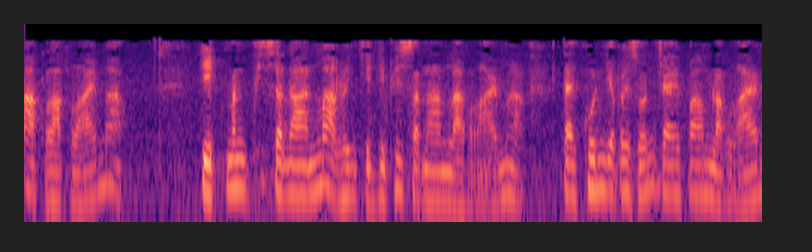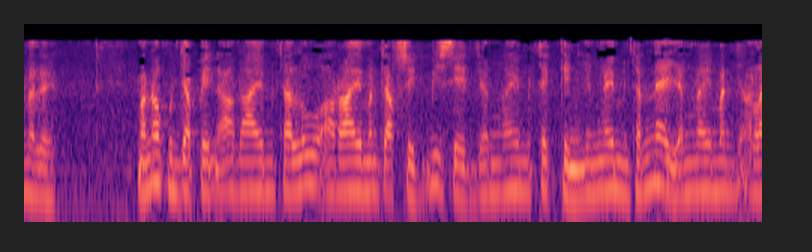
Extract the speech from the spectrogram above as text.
มากหลากหลายมาก จิตมันพิสดารมากเรื่องจิตที่พิสดารหลากหลายมาก แต่คุณอย่าไปสนใจความหลากหลายมาเลย มันว่าคุณจะเป็นอะไรมันจะรู้อะไร มันจะสิทธิวิเศษยังไง มันจะเก่งยังไง มันจะแน่ยังไงมันอะไร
